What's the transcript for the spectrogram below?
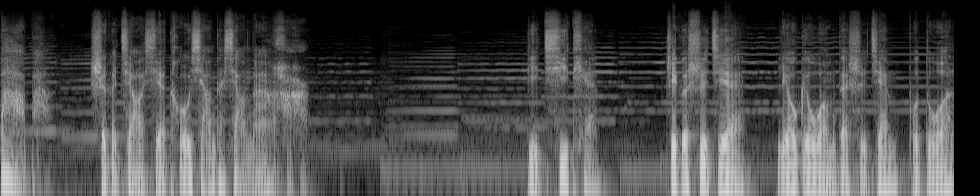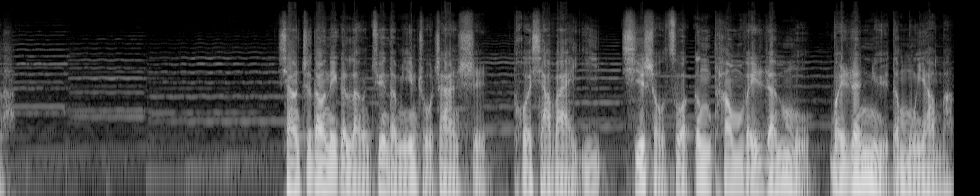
爸爸是个缴械投降的小男孩。第七天。这个世界留给我们的时间不多了。想知道那个冷峻的民主战士脱下外衣、洗手做羹汤、为人母、为人女的模样吗？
